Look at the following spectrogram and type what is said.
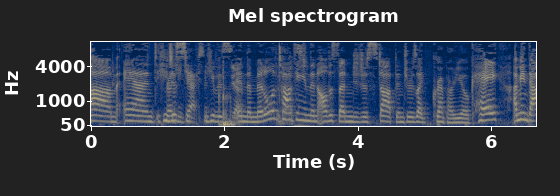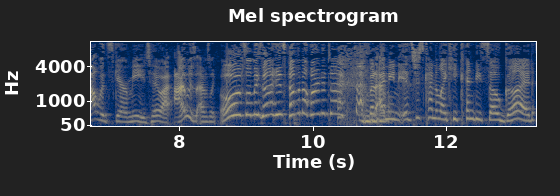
Um, and he Reggie just Jackson. he was Yeah. in the middle of talking, best. and then all of a sudden he just stopped, and Drew's like, "Grandpa, are you okay?" I mean, that would scare me too. I, I was I was like, "Oh, something's not. he's having a heart attack." but I mean, it's just kind of like he can be so good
